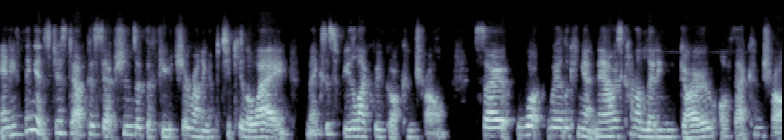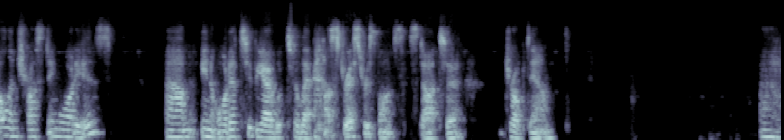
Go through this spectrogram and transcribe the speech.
anything. It's just our perceptions of the future running a particular way makes us feel like we've got control. So, what we're looking at now is kind of letting go of that control and trusting what is um, in order to be able to let our stress response start to drop down. Uh,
